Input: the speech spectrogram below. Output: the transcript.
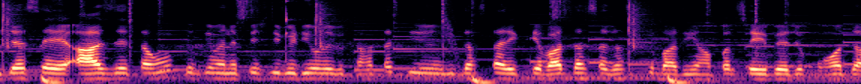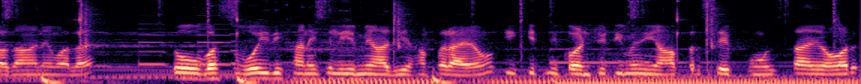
जैसे आज देता हूँ, क्योंकि मैंने पिछली वीडियो में भी कहा था कि 10 तारीख के बाद 10 अगस्त के बाद यहाँ पर सेब है जो बहुत ज़्यादा आने वाला है। तो बस वही दिखाने के लिए मैं आज यहाँ पर आया हूँ कि कितनी क्वांटिटी में यहाँ पर सेब पहुँचता है और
